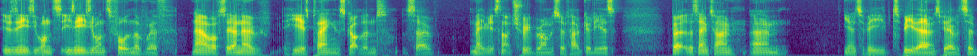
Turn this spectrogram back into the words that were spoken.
it was an easy one. To, he's an easy one to fall in love with. Now, obviously, I know he is playing in Scotland, so maybe it's not a true barometer of how good he is. But at the same time, um, you know, to be to be there and to be able to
